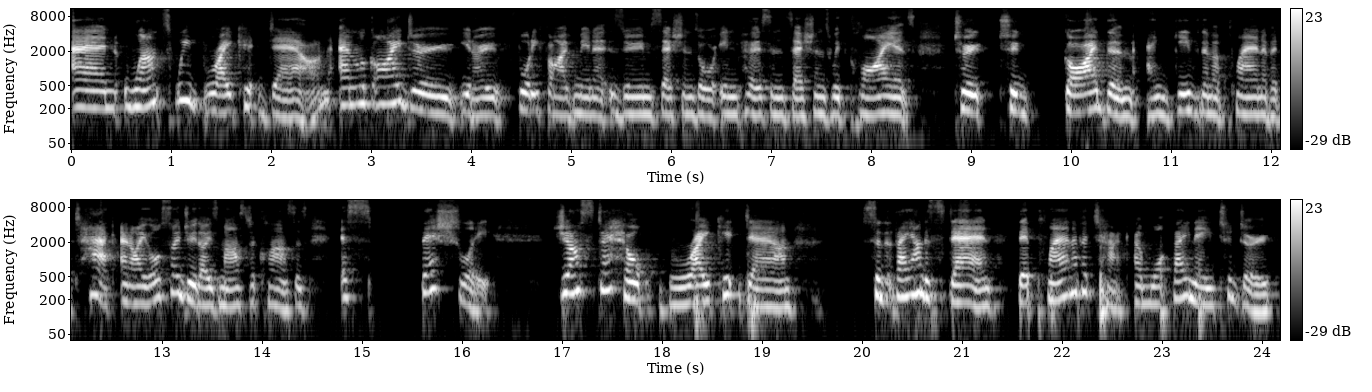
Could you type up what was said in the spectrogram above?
And once we break it down, and look, I do, you know, 45 minute Zoom sessions or in person sessions with clients to, to guide them and give them a plan of attack. And I also do those master classes, especially just to help break it down so that they understand their plan of attack and what they need to do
